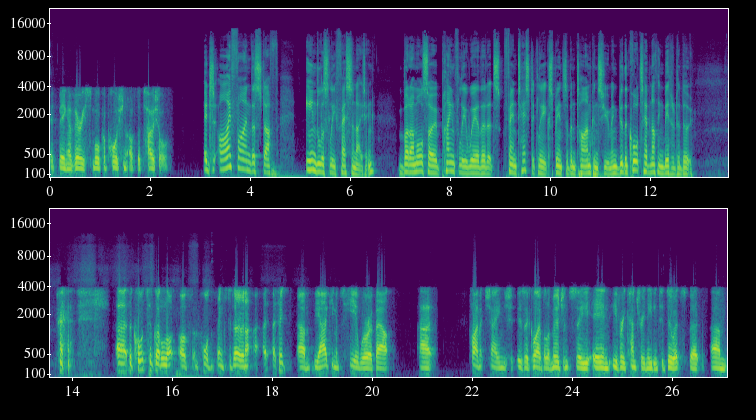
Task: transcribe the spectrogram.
it being a very small proportion of the total. It's I find this stuff endlessly fascinating but I'm also painfully aware that it's fantastically expensive and time consuming. Do the courts have nothing better to do? uh, the courts have got a lot of important things to do, and I, I think um, the arguments here were about uh, climate change is a global emergency and every country needing to do its, but um,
